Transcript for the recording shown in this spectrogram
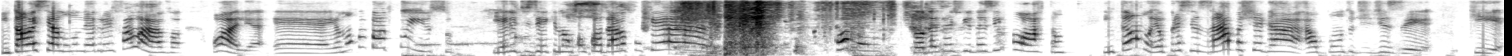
Então esse aluno negro ele falava, olha, é, eu não concordo com isso. E ele dizia que não concordava porque é comum, todas as vidas importam. Então, eu precisava chegar ao ponto de dizer que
